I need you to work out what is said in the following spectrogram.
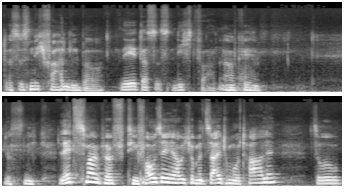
Das ist nicht verhandelbar. Nee, das ist nicht verhandelbar. Okay. Das ist nicht. Letztes Mal bei TV-Serie habe ich ja mit Salto Mortale so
